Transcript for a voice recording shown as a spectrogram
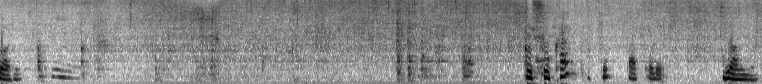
করে। হুম। একটু শুকায় একটু তারপরে জল দেয়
